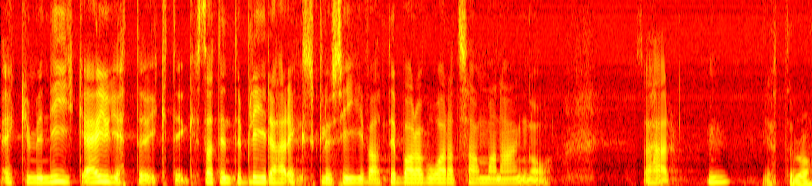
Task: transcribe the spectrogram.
ekumenik är ju jätteviktig så att det inte blir det här exklusiva, att det är bara vårt sammanhang och så här. Mm. Jättebra.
